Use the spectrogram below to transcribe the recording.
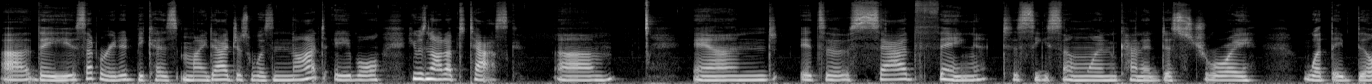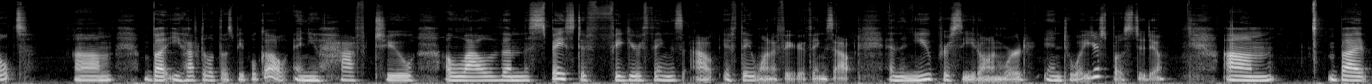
uh, they separated because my dad just was not able, he was not up to task. Um, and it's a sad thing to see someone kind of destroy what they built. Um, but you have to let those people go and you have to allow them the space to figure things out if they want to figure things out. And then you proceed onward into what you're supposed to do. Um, but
